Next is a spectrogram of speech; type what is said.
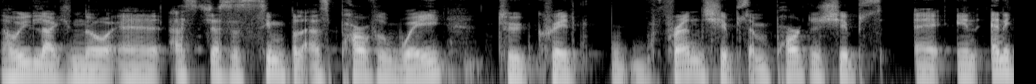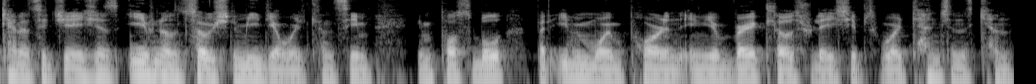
I would like to know, uh, as just a simple as powerful way to create friendships and partnerships uh, in any kind of situations, even on social media where it can seem impossible, but even more important in your very close relationships where tensions can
